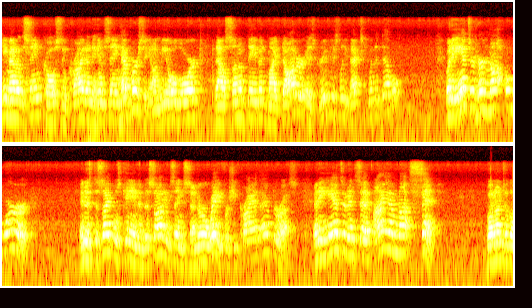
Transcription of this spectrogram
came out of the same coast and cried unto him, saying, Have mercy on me, O Lord Thou son of David, my daughter is grievously vexed with a devil. But he answered her not a word. And his disciples came and besought him, saying, Send her away, for she crieth after us. And he answered and said, I am not sent, but unto the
